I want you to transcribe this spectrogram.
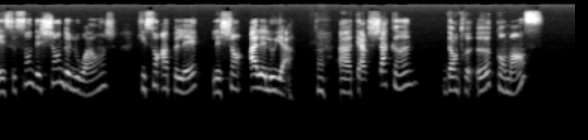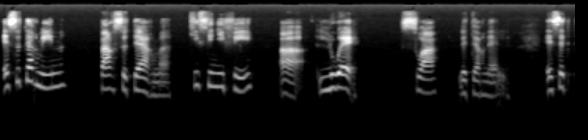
Et ce sont des chants de louange qui sont appelés les chants Alléluia, hum. euh, car chacun d'entre eux commence et se termine par ce terme qui signifie euh, louer soit l'Éternel. Et cette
